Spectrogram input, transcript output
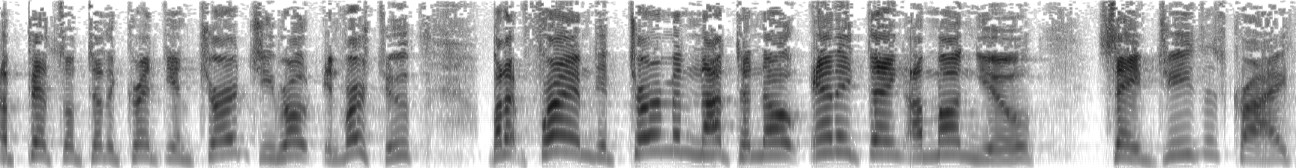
epistle to the Corinthian church, he wrote in verse 2, but for I am determined not to know anything among you save Jesus Christ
